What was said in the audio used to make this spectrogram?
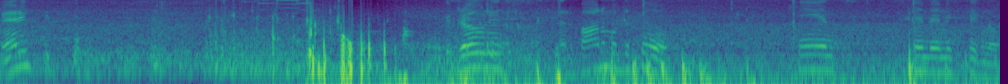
Ready? The drone is the bottom of the pool. Can't send any signal.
